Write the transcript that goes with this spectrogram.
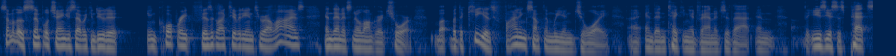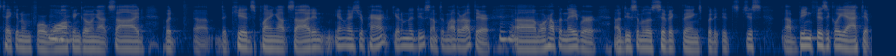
some of those simple changes that we can do to incorporate physical activity into our lives and then it's no longer a chore but but the key is finding something we enjoy uh, and then taking advantage of that and the easiest is pets taking them for a walk and going outside but uh, the kids playing outside and you know as your parent get them to do something while they're out there um, or help a neighbor uh, do some of those civic things but it, it's just uh, being physically active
